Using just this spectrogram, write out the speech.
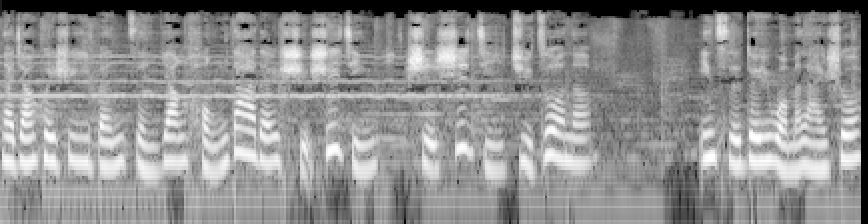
那将会是一本怎样宏大的史诗级史诗级巨作呢？因此，对于我们来说，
